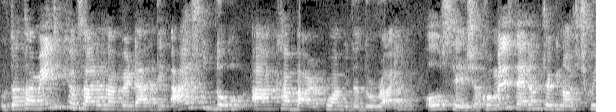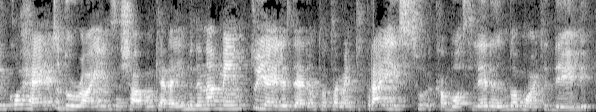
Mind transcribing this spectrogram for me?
o tratamento que usaram, na verdade, ajudou a acabar com a vida do Ryan. Ou seja, como eles deram um diagnóstico incorreto do Ryan, eles achavam que era envenenamento e aí eles deram um tratamento para isso, acabou acelerando a morte dele.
